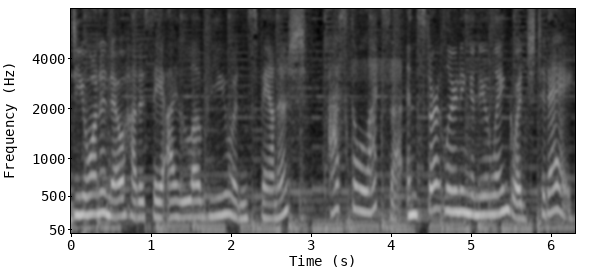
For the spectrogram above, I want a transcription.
Do you want to know how to say I love you in Spanish? Ask Alexa and start learning a new language today.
